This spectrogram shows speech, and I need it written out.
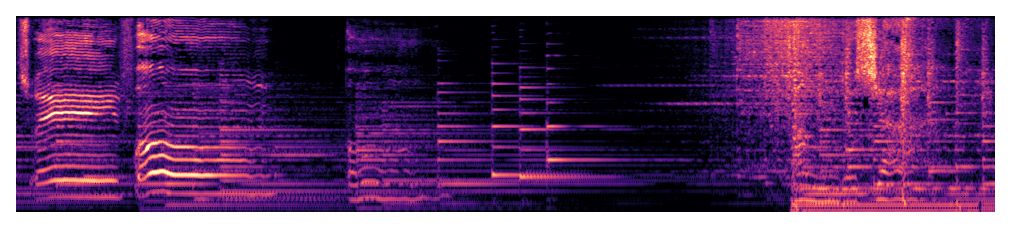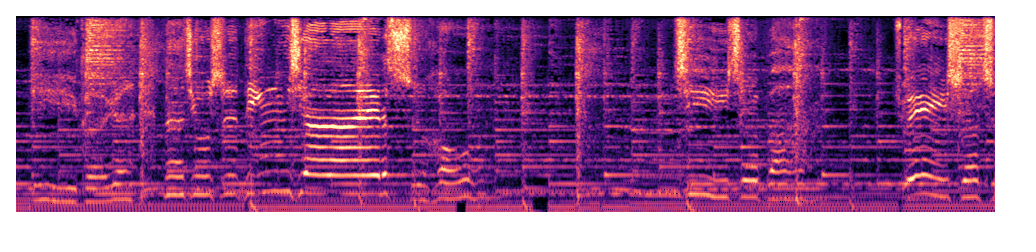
吹风。那就是定下来的时候。记着吧，最奢侈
